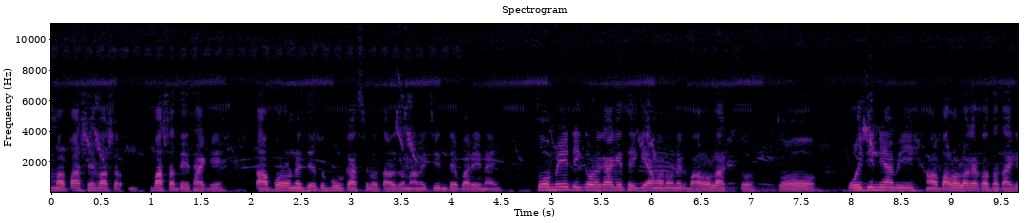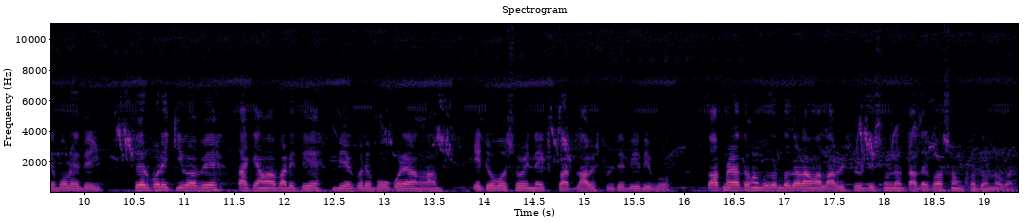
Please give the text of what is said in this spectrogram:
আমার পাশের বাসা, বাসাতেই থাকে। তারপর অনেক যেহেতু বুরকা ছিল, তার জন্য আমি চিনতে পারি নাই। তো মেয়েটিকে অনেক আগে থেকে আমার অনেক ভালো লাগতো। তো ওই দিনই আমি আমার ভালো লাগার কথা তাকে বলে দিই। তো এরপরে কীভাবে তাকে আমার বাড়িতে বিয়ে করে বউ করে আনলাম, এটি অবশ্যই নেক্সট পার্ট লাভ স্টোরিতে দিয়ে দিব। তো আপনারা তখন পর্যন্ত যারা আমার লাভ স্টোরিটি শুনলেন, তাদেরকে অসংখ্য ধন্যবাদ।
